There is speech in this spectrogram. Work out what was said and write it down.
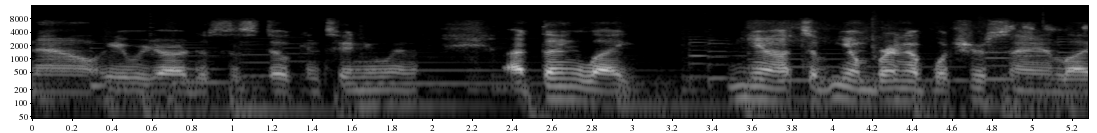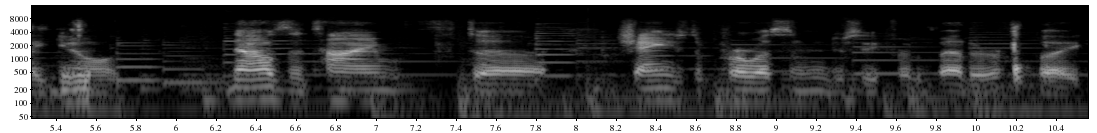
now here we are this is still continuing. I think like you know to you know bring up what you're saying like you know now's the time to change the pro wrestling industry for the better. Like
